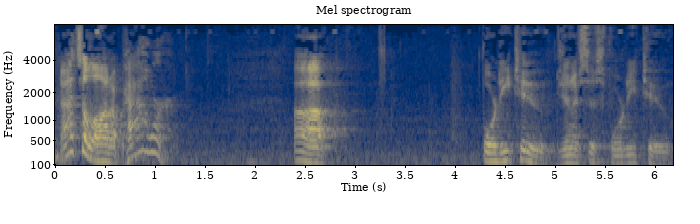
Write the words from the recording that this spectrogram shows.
That's a lot of power. Uh, 42, Genesis 42.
